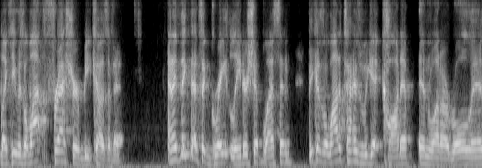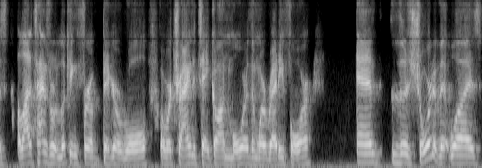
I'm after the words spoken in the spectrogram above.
Like he was a lot fresher because of it. And I think that's a great leadership lesson because a lot of times we get caught up in what our role is. A lot of times we're looking for a bigger role or we're trying to take on more than we're ready for. And the short of it was,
